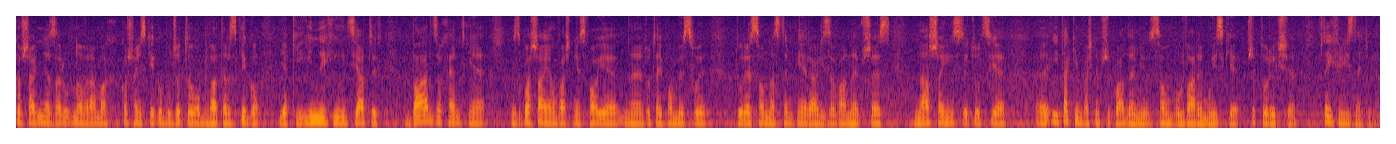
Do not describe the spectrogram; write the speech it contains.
Koszalina zarówno w ramach koszańskiego budżetu obywatelskiego, jak i innych inicjatyw bardzo chętnie zgłaszają właśnie swoje e, tutaj pomysły, które są następnie realizowane przez nasze instytucje e, i takim właśnie przykładem są bulwary młyńskie, przy których się w tej chwili znajdujemy.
